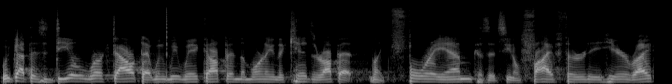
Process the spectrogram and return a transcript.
We've got this deal worked out that when we wake up in the morning, the kids are up at like 4 a.m. because it's, you know, 5.30 here, right?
